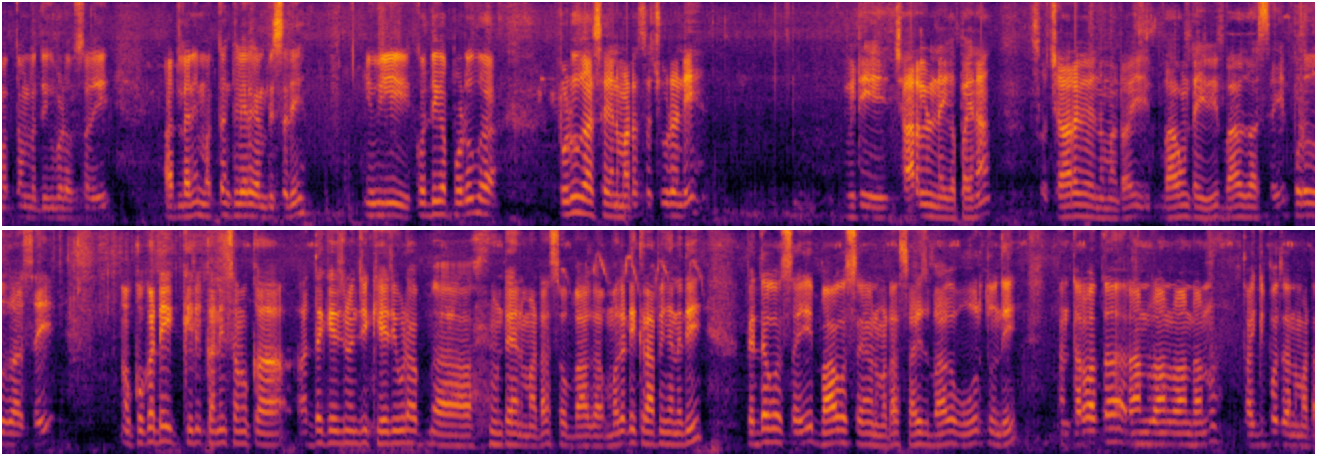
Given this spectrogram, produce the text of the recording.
మొత్తంలో దిగుబడి వస్తుంది అట్లని మొత్తం క్లియర్గా కనిపిస్తుంది. ఇవి కొద్దిగా పొడుగుగా పొడుగు కాస్తాయి అనమాట సో చూడండి. వీటి చారలు ఉన్నాయి ఇక పైన. సో చారవి అనమాట బాగుంటాయి ఇవి బాగా కాస్తాయి పొడుగు కాస్తాయి. ఒక్కొక్కటి కనీసం ఒక అర్ధ కేజీ నుంచి కేజీ కూడా ఉంటాయి అనమాట సో బాగా మొదటి క్రాపింగ్ అనేది పెద్దగా వస్తాయి బాగా వస్తాయి అనమాట సైజు బాగా ఊరుతుంది. దాని తర్వాత రాను రాను రాను రాను తగ్గిపోతుంది అనమాట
